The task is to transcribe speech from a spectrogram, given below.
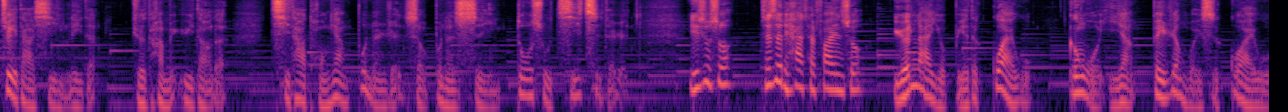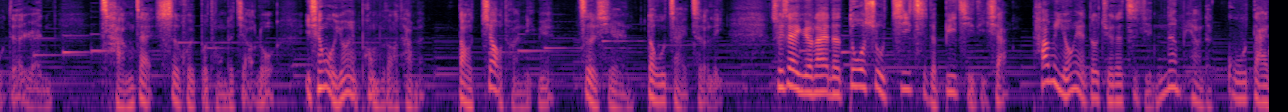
最大吸引力的，就是他们遇到了其他同样不能忍受、不能适应多数机制的人。也就是说，在这里他才发现说，原来有别的怪物跟我一样被认为是怪物的人，藏在社会不同的角落。以前我永远碰不到他们，到教团里面。这些人都在这里，所以在原来的多数机制的逼急底下，他们永远都觉得自己那么样的孤单，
